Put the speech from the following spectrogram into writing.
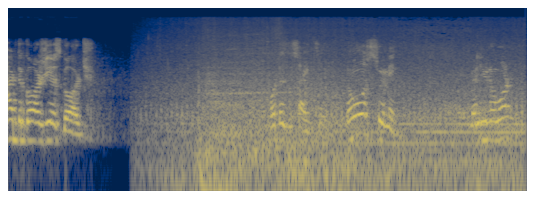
at the gorgeous gorge. What does the sign say? No swimming. Well, you know what?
